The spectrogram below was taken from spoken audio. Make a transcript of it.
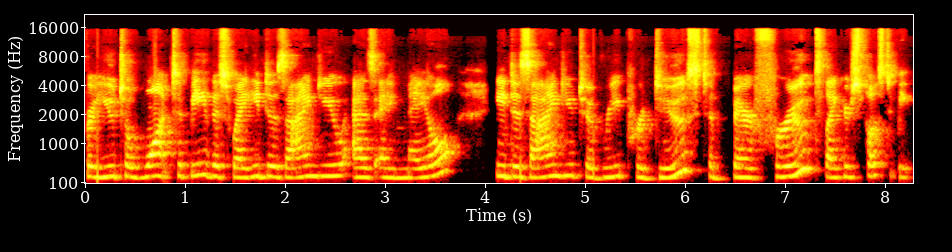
for you to want to be this way. He designed you as a male. He designed you to reproduce, to bear fruit. Like you're supposed to be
